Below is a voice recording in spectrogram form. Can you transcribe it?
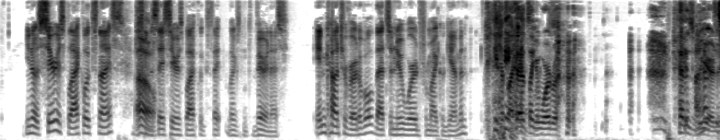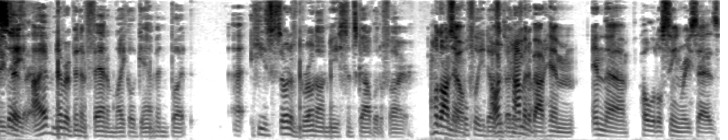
you know, Sirius Black looks nice. I'm just Oh. gonna say Sirius Black looks looks very nice. Incontrovertible. That's a new word for Michael Gambon. that's, like, that's like a word. that is I weird. have to say. I've never been a fan of Michael Gambon, but uh, he's sort of grown on me since Goblet of Fire. Hold on, So though. hopefully he does I a want to comment job. about him in the whole little scene where he says,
